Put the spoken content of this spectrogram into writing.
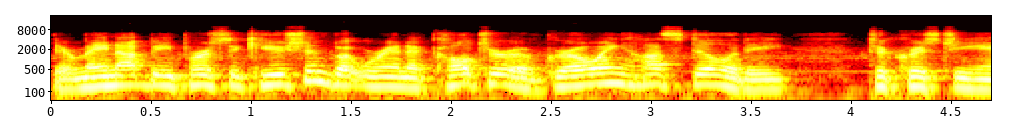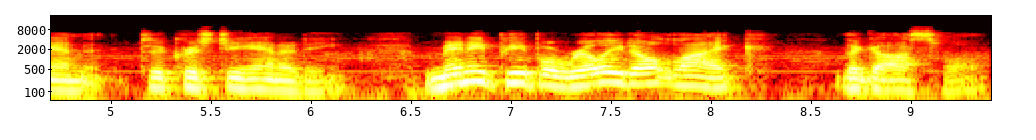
There may not be persecution, but we're in a culture of growing hostility to Christianity. To Christianity. Many people really don't like the gospel.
